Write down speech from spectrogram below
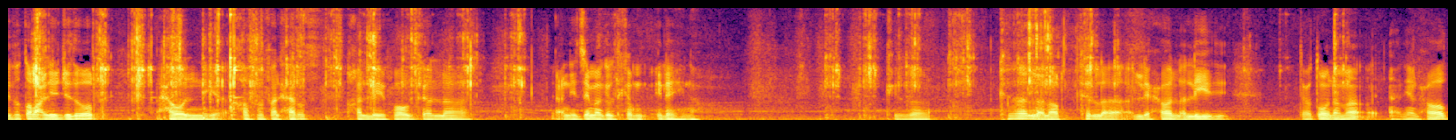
إذا طلع لي جذور أحاول إني أخفف الحرث أخليه فوق ال يعني زي ما قلت لكم إلى هنا. كذا كل الأرض كل اللي حول اللي تعطونه ماء يعني الحوض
